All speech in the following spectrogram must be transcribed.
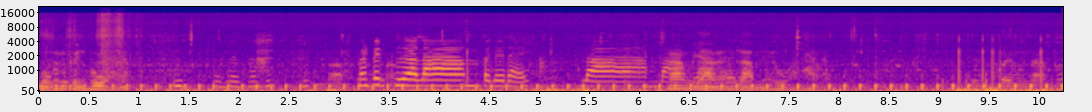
บุ่มมันขึ้นหัวนะมันเป็นเครือลามไปเลยได้ลามลาข้างมพยายามให้ลำในหัวไปมึงน้ำเขา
